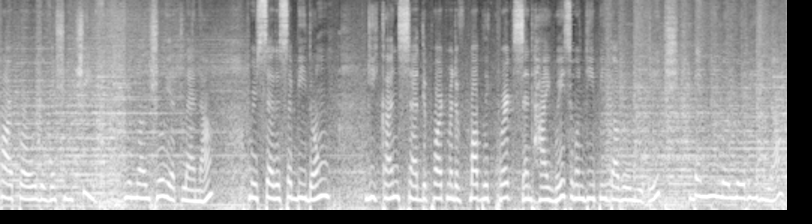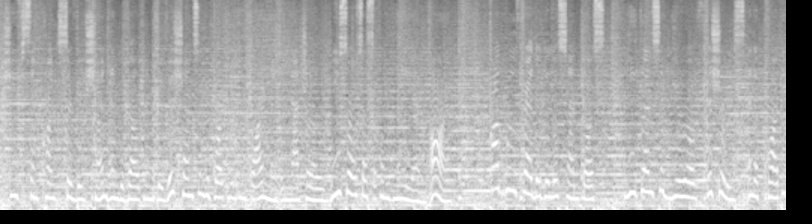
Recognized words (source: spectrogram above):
Carpo Division Chief Yunol Juliet Lena, Mercedes Sabidong, gikan sa Department of Public Works and Highways ug DPWH, Danilo Loriria, Chief sa Conservation and Development Division sa Department of Environment and Natural Resources ug DENR, kag Wilfredo de los Santos, gikan sa Bureau of Fisheries and Aquatic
